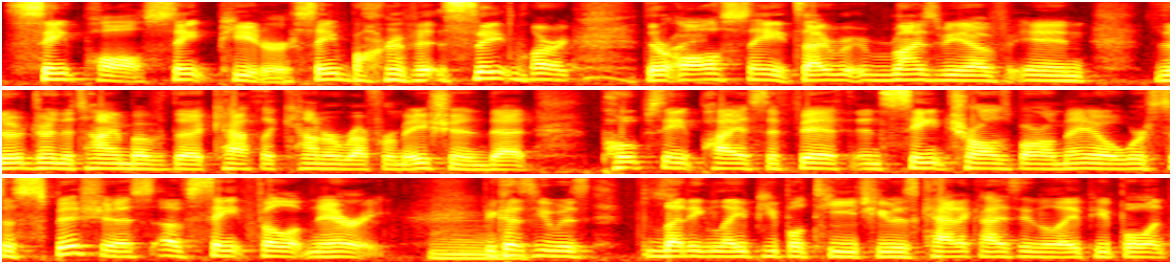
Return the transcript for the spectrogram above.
St. Paul, St. Peter, St. Barnabas, St. Mark. They're right. all saints. It reminds me of in the, during the time of the Catholic Counter Reformation that Pope St. Pius V and St. Charles Borromeo were suspicious of St. Philip Neri mm. because he was letting lay people teach, he was catechizing the lay people, and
